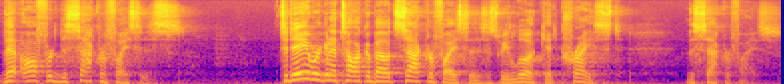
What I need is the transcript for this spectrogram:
that offered the sacrifices. Today, we're going to talk about sacrifices as we look at Christ, the sacrifice.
